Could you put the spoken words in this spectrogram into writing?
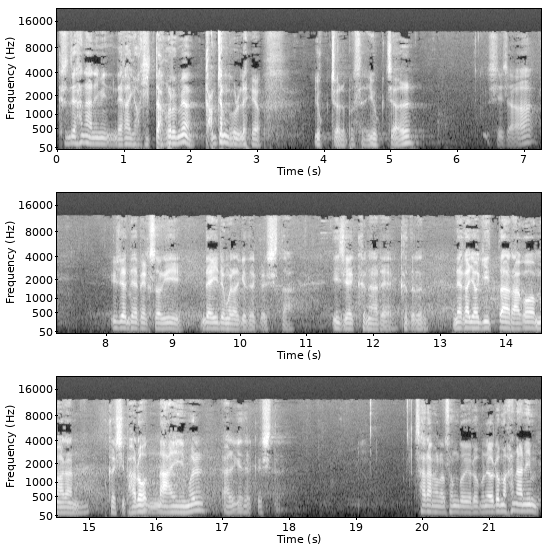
그런데 하나님이 내가 여기 있다 그러면 깜짝 놀래요. 6절 보세요. 6절. 시작. 이제 내 백성이 내 이름을 알게 될 것이다. 이제 그날에 그들은 내가 여기 있다라고 말한 것이 바로 나임을 알게 될 것이다. 사랑하는 성도 여러분, 여러분 하나님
